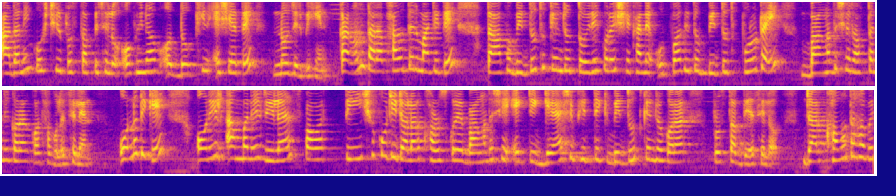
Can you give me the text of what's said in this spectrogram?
আদানি গোষ্ঠীর প্রস্তাবটি ছিল অভিনব ও দক্ষিণ এশিয়াতে নজিরবিহীন। কারণ তারা ভারতের মাটিতে তাপ বিদ্যুৎ কেন্দ্র তৈরি করে সেখানে উৎপাদিত বিদ্যুৎ পুরোটাই বাংলাদেশে রপ্তানি করার কথা বলেছিলেন। অন্যদিকে, অনিল আম্বানির রিলায়েন্স পাওয়ার তিনশো কোটি ডলার খরচ করে বাংলাদেশে একটি গ্যাস ভিত্তিক বিদ্যুৎ কেন্দ্র করার প্রস্তাব দিয়েছিল, যার ক্ষমতা হবে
